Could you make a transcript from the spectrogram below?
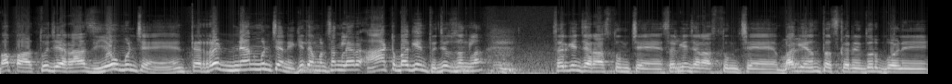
बापा तुजे राज येव म्हणचे ते रडज्ञान म्हणचे न्ही कित्याक म्हण सांगल्यार आठ बागेंत जेजू सांगला सर्गींचे राज तुमचे सर्गींचे राज तुमचे बागे अंतस्करणे दुर्बळी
